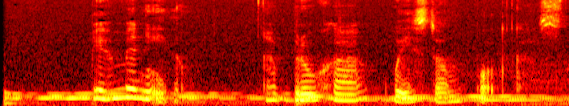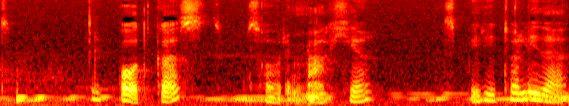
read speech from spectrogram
Bienvenido a Bruja Wisdom Podcast, el podcast sobre magia, espiritualidad,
